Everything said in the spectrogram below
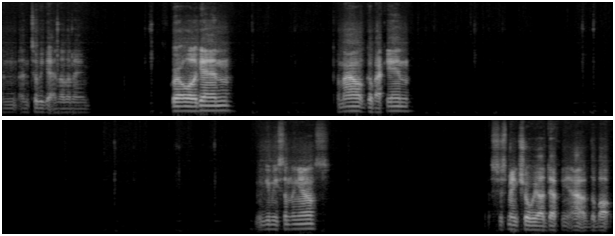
and, until we get another name. Squirtle again. Come out, go back in. Give me something else. Let's just make sure we are definitely out of the box.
